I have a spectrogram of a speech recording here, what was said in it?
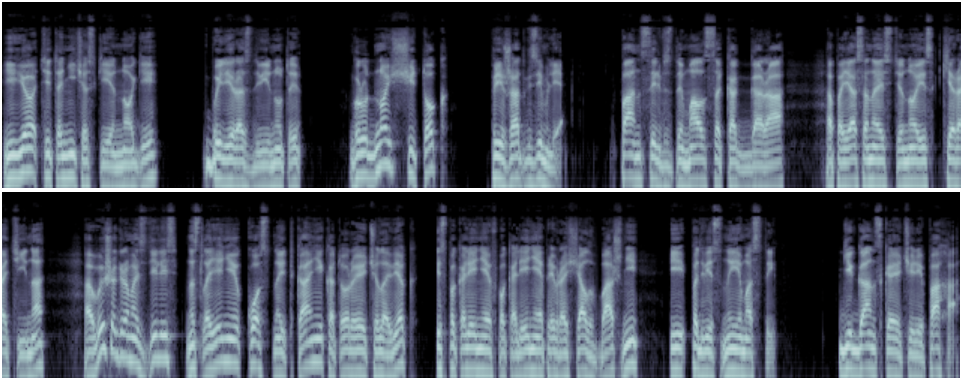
Ее титанические ноги были раздвинуты, грудной щиток прижат к земле. Панцирь вздымался, как гора, опоясанная стеной из кератина, а выше громоздились наслоения костной ткани, которые человек из поколения в поколение превращал в башни и подвесные мосты. Гигантская черепаха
